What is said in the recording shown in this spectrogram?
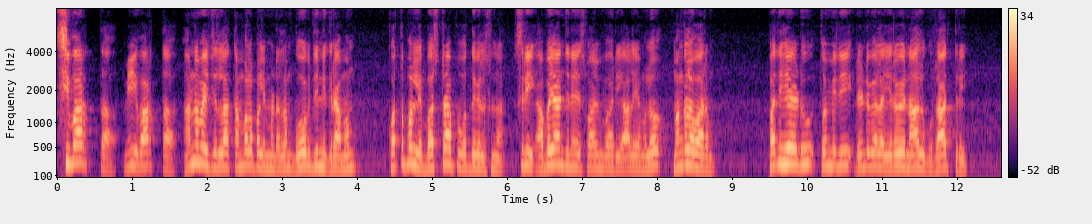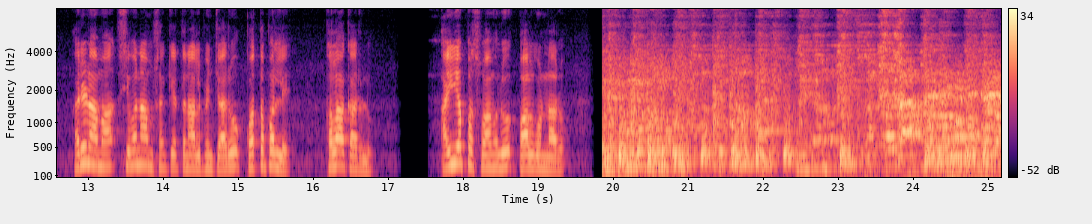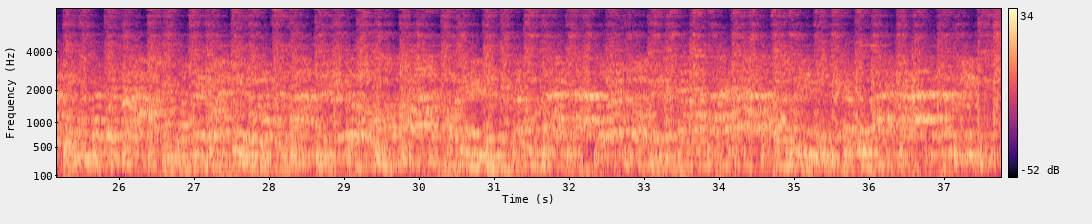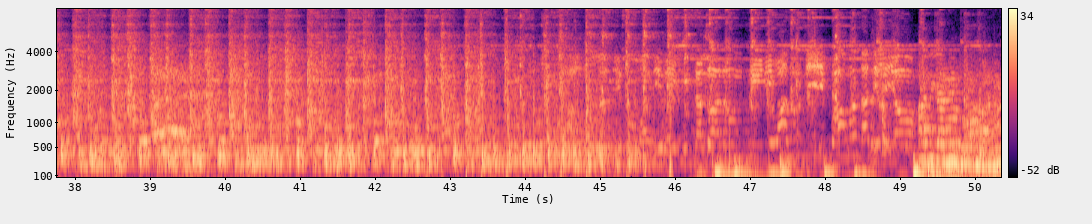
శివార్త మీ వార్త అన్నమయ్య జిల్లా తంబలపల్లి మండలం గోబిదిన్ని గ్రామం కొత్తపల్లి బస్టాప్ వద్ద వెలిసిన శ్రీ అభయాంజనేయ స్వామివారి ఆలయంలో మంగళవారం పదిహేడు తొమ్మిది రెండు వేల ఇరవై నాలుగు రాత్రి హరినామ శివనామ సంకీర్తన ఆలపించారు కొత్తపల్లి కళాకారులు. అయ్యప్ప స్వాములు పాల్గొన్నారు. Ada tulang.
